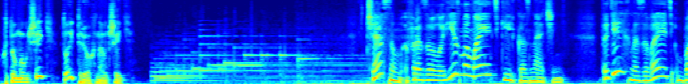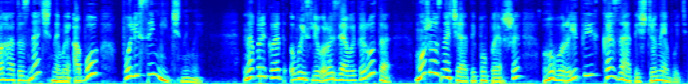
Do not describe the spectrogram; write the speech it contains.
Хто мовчить, той трьох навчить. Часом фразеологізми мають кілька значень. Тоді їх називають багатозначними або полісемічними. Наприклад, вислів роззявити рота може означати, по-перше, говорити, казати щонебудь.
